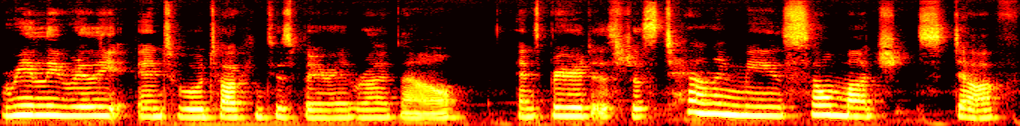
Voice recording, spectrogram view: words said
really, really into talking to Spirit right now and Spirit is just telling me so much stuff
